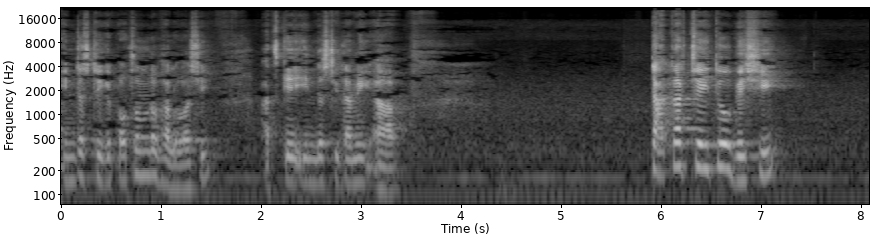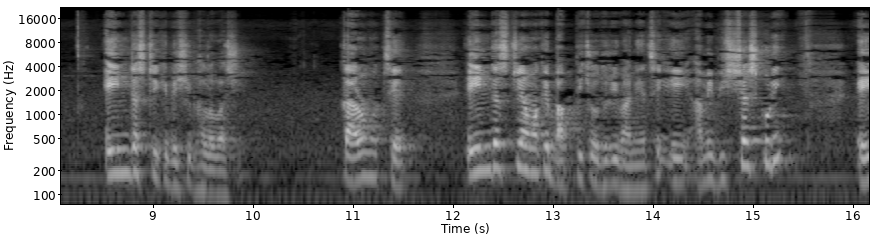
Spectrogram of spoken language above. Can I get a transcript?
ইন্ডাস্ট্রিকে প্রচণ্ড ভালোবাসি। আজকে ইন্ডাস্ট্রিতে আমি টাকার চাইতেও বেশি এই ইন্ডাস্ট্রিকে বেশি ভালোবাসি। কারণ হচ্ছে, এই ইন্ডাস্ট্রি আমাকে বাপ্পি চৌধুরী বানিয়েছে। এই আমি বিশ্বাস করি, এই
